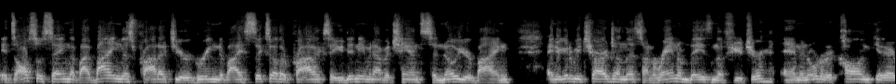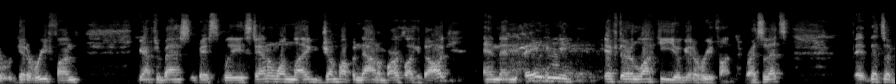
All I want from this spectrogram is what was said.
it's also saying that by buying this product, you're agreeing to buy six other products that you didn't even have a chance to know you're buying, and you're going to be charged on this on random days in the future. And in order to call and get a get a refund, you have to basically stand on one leg, jump up and down, and bark like a dog. And then maybe, if they're lucky, you'll get a refund, right? So that's that's a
